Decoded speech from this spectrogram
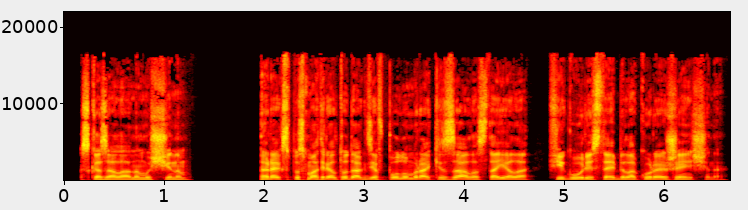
— сказала она мужчинам. Рекс посмотрел туда, где в полумраке зала стояла фигуристая белокурая женщина.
